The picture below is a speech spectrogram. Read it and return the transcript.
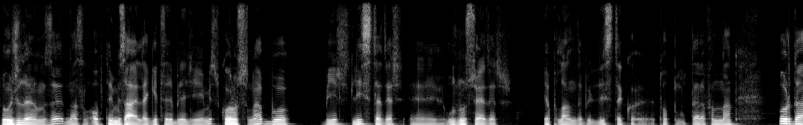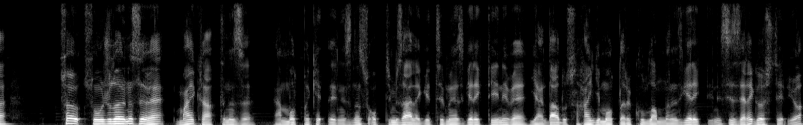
sunucularımızı nasıl optimize hale getirebileceğimiz konusuna. Bu bir listedir. E, uzun süredir yapılan da bir liste e, topluluk tarafından. Burada sunucularınızı ve Minecraft'ınızı yani mod paketlerinizi nasıl optimize hale getirmeniz gerektiğini ve yani daha doğrusu hangi modları kullanmanız gerektiğini sizlere gösteriyor.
